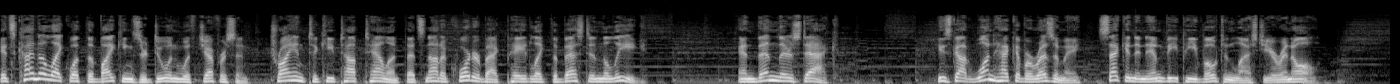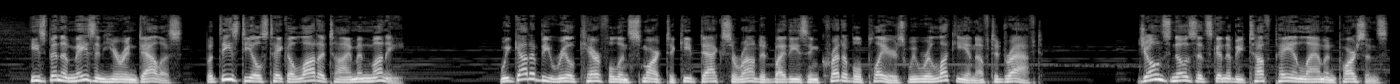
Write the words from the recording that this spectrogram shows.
It's kinda like what the Vikings are doing with Jefferson, trying to keep top talent that's not a quarterback paid like the best in the league. And then there's Dak. He's got one heck of a resume, second in MVP voting last year and all. He's been amazing here in Dallas, but these deals take a lot of time and money. We gotta be real careful and smart to keep Dak surrounded by these incredible players we were lucky enough to draft. Jones knows it's gonna be tough paying Lamb and Parsons,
